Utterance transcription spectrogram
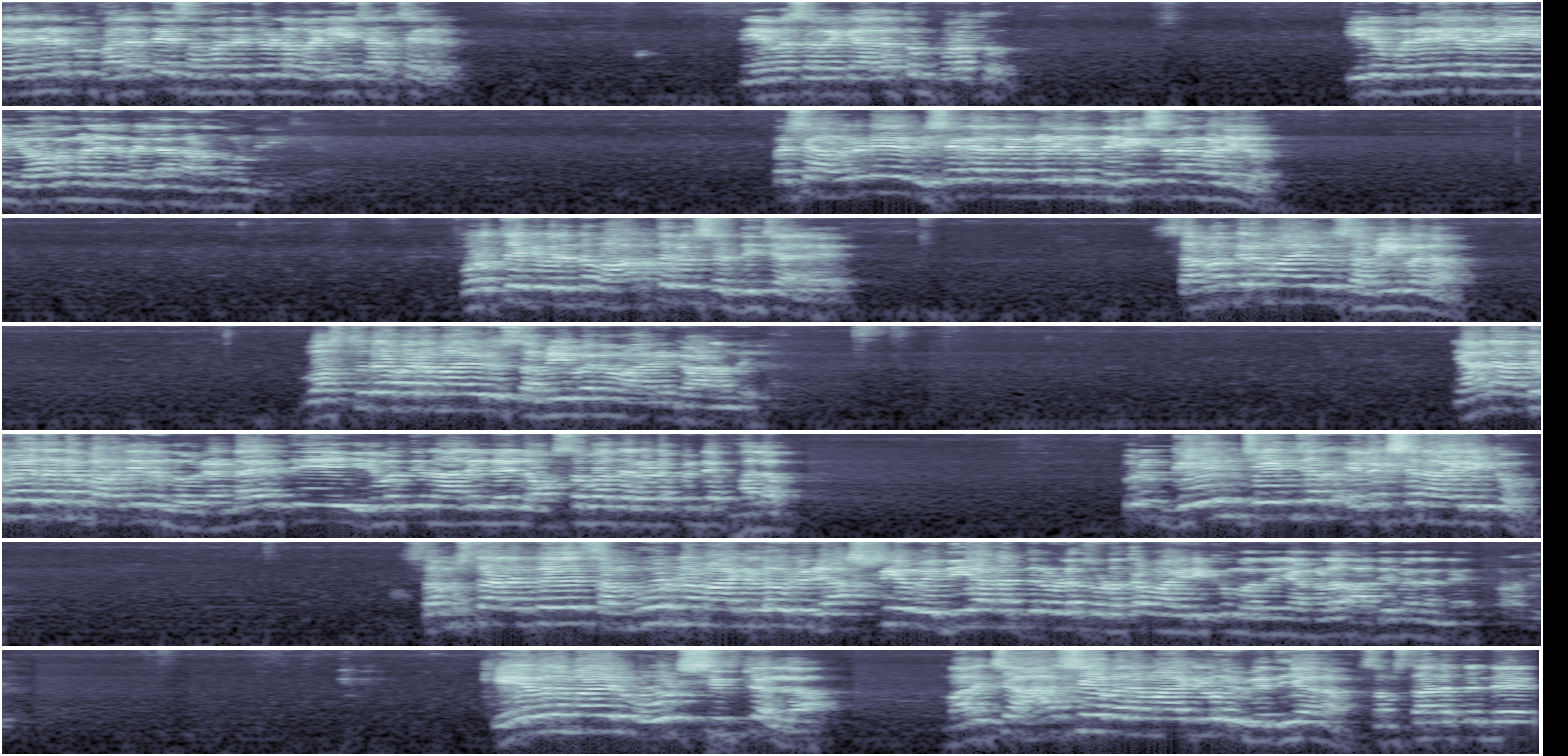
തെരഞ്ഞെടുപ്പ് ഫലത്തെ സംബന്ധിച്ചുള്ള വലിയ ചർച്ചകൾ. നിയമസഭയ്ക്ക് അകത്തും പുറത്തും ഇരു മുന്നണികളുടെയും യോഗങ്ങളിലും എല്ലാം നടന്നുകൊണ്ടിരിക്കുക. പക്ഷെ അവരുടെ വിശകലനങ്ങളിലും നിരീക്ഷണങ്ങളിലും പുറത്തേക്ക് വരുന്ന വാർത്തകൾ ശ്രദ്ധിച്ചാൽ സമഗ്രമായ ഒരു സമീപനം വസ്തുതാപരമായ ഒരു സമീപനം ആരും കാണുന്നില്ല. ഞാൻ ആദ്യമായി തന്നെ പറഞ്ഞിരുന്നു രണ്ടായിരത്തി ഇരുപത്തിനാലിലെ ലോക്സഭാ തെരഞ്ഞെടുപ്പിന്റെ ഫലം. ഒരു ഗെയിം ചേഞ്ചർ ഇലക്ഷൻ ആയിരിക്കും. സംസ്ഥാനത്ത് സമ്പൂർണമായിട്ടുള്ള ഒരു രാഷ്ട്രീയ വ്യതിയാനത്തിനുള്ള തുടക്കമായിരിക്കും എന്ന് ഞങ്ങൾ ആദ്യമേ തന്നെ പറഞ്ഞിരുന്നു. കേവലമായ ഒരു വോട്ട് ഷിഫ്റ്റ് അല്ല മറിച്ച് ആശയപരമായിട്ടുള്ള ഒരു വ്യതിയാനം. സംസ്ഥാനത്തിന്റെ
